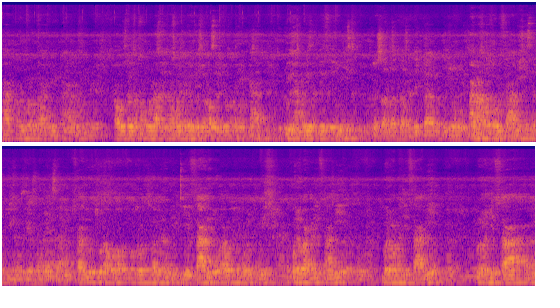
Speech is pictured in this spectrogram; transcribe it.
พาเขาร่วมทางนี้เขาเขาเสือสมัครโบราณเขาไว้ในภาษาเราโยกเองก้าคือหามาโยกเองมีและสัพพะตาเตตาปฏิโยอามาโตสามีอินเตสังเวสามิสาธุทุเอาเอาโตสามีผู้ดีสาธุทุเอาโตสามีบริวารสามีบริวารสามีบริวารสามี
